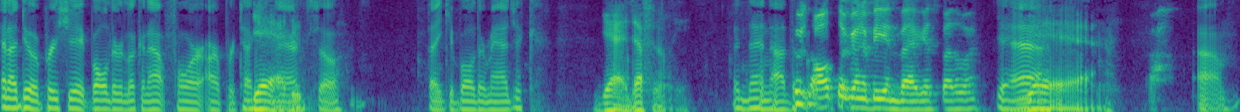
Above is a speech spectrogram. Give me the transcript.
And I do appreciate Boulder looking out for our protection yeah, there. Dude. So Thank you, Boulder Magic. Yeah, definitely. And then uh, the, who's also going to be in Vegas, by the way. Yeah, yeah. Um,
